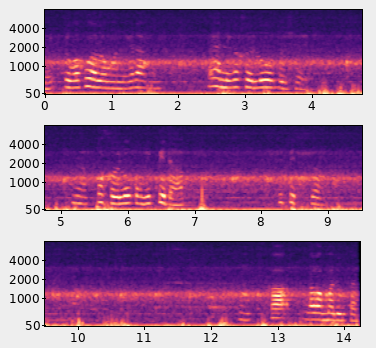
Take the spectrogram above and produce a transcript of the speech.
นี้หรือว่าคุณลงอันนี้ก็ได้แล้วอันนี้ก็คือรูปเฉยๆนี่ครับก็คือรูปตรงที่ปิดอะครับ ที่ปิดเครื่องก็เราลองมาดูกัน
